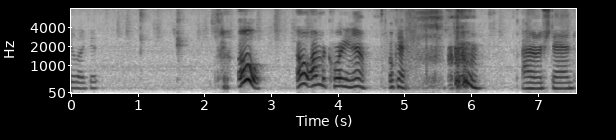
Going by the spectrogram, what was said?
feel like it. Oh! Oh, I'm recording now. Okay. I don't understand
